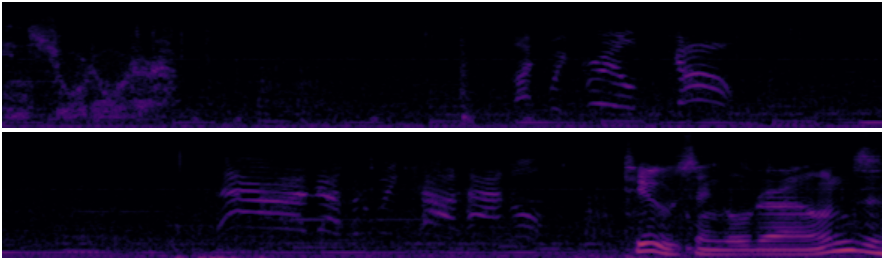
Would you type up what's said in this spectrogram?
In short order. Like we drilled, go! Ah, nothing we can't handle! Two single drones.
